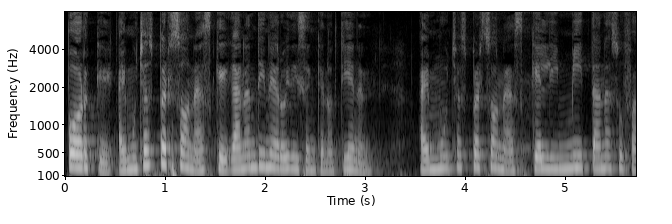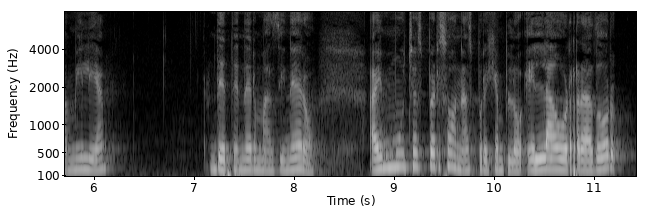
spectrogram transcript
Porque hay muchas personas que ganan dinero y dicen que no tienen. Hay muchas personas que limitan a su familia de tener más dinero. Hay muchas personas, por ejemplo, el ahorrador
